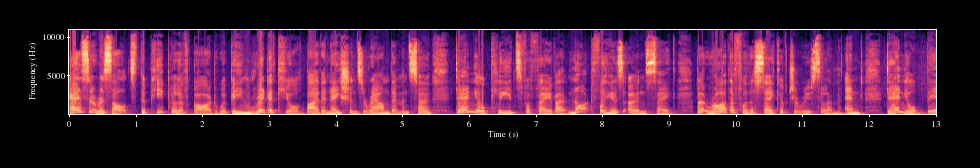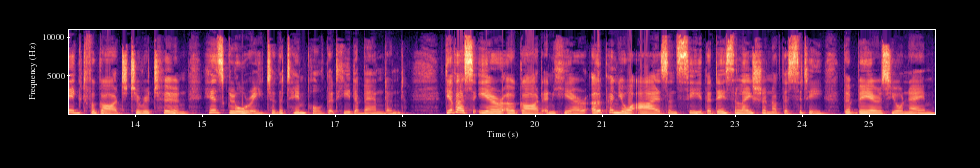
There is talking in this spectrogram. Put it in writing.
As a result, the people of God were being ridiculed by the nations around them, and so Daniel pleads for favor, not for his own sake, but rather for the sake of Jerusalem. And Daniel begged for God to return his glory to the temple that he'd abandoned. Give us ear, O God, and hear. Open your eyes and see the desolation of the city that bears your name.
